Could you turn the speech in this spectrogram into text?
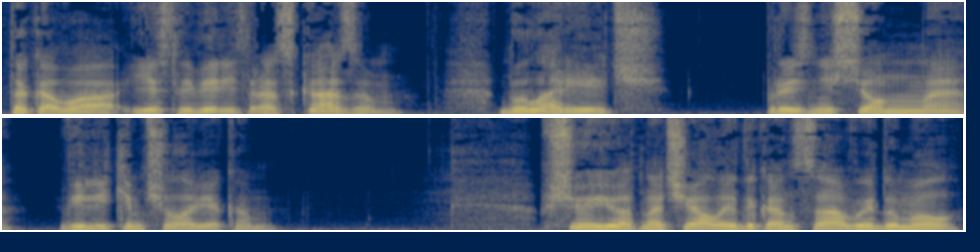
Такова, если верить рассказам, была речь, произнесенная великим человеком. Всю ее от начала и до конца выдумал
